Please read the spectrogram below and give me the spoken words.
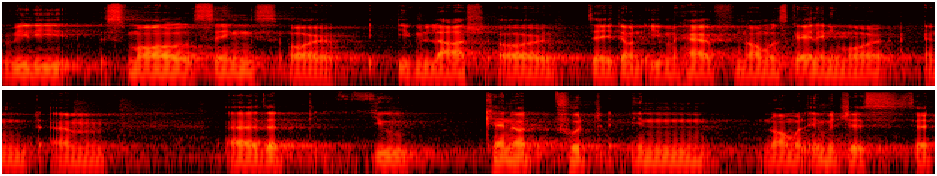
really small things or even large or they don't even have normal scale anymore and um, uh, that you cannot put in normal images, that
